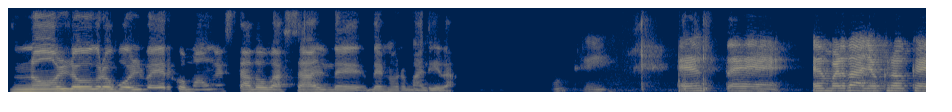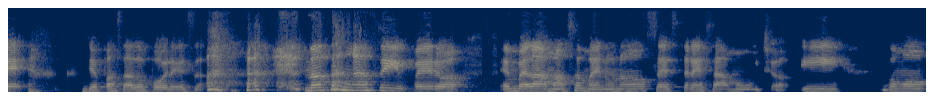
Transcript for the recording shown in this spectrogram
no logro volver como a un estado basal de, normalidad. Ok. Este, en verdad yo creo que yo he pasado por eso. no tan así, pero en verdad más o menos uno se estresa mucho y como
